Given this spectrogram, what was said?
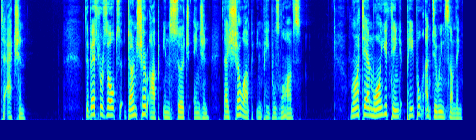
to action. The best results don't show up in search engine, they show up in people's lives. Write down why you think people are doing something.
